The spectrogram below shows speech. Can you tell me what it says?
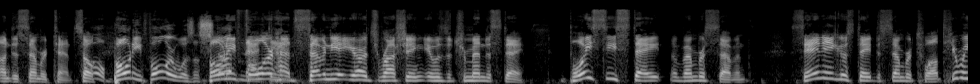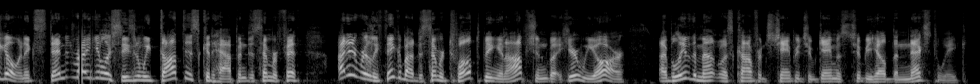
on December 10th. So oh, Boney Fuller was a stud Boney Fuller had 78 yards rushing. It was a tremendous day. Boise State, November 7th. San Diego State, December 12th. Here we go. An extended regular season. We thought this could happen December 5th. I didn't really think about December 12th being an option, but here we are. I believe the Mountain West Conference Championship game is to be held the next week.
